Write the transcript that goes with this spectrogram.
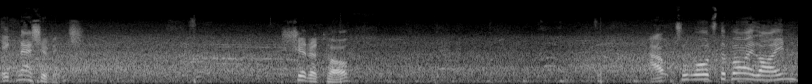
Ignashevich. Shirokov. Out towards the byline.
